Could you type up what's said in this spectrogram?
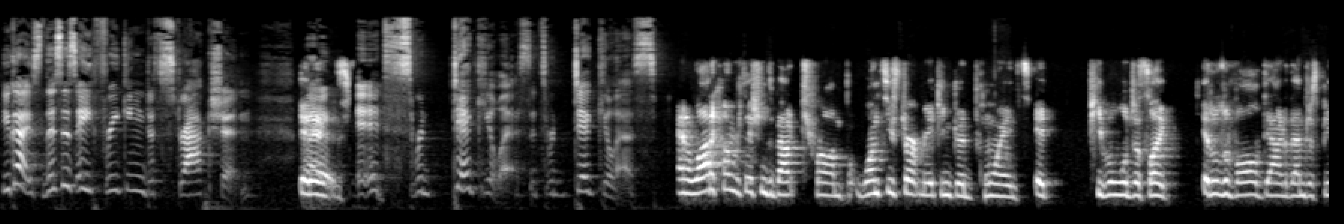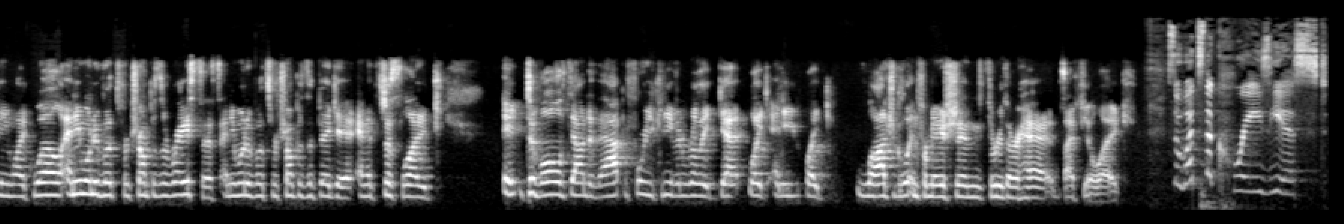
you guys, this is a freaking distraction. It like, is. It's ridiculous. It's ridiculous. And a lot of conversations about Trump, once you start making good points, it people will just like it'll devolve down to them just being like, well, anyone who votes for Trump is a racist, anyone who votes for Trump is a bigot, and it's just like it devolves down to that before you can even really get like any like logical information through their heads. I feel like. So, what's the craziest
